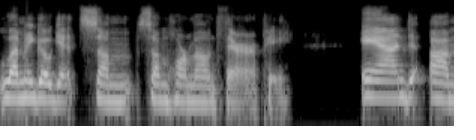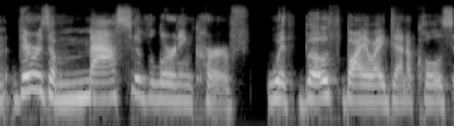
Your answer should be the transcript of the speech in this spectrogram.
Let me go get some some hormone therapy. And um, there is a massive learning curve with both bioidenticals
